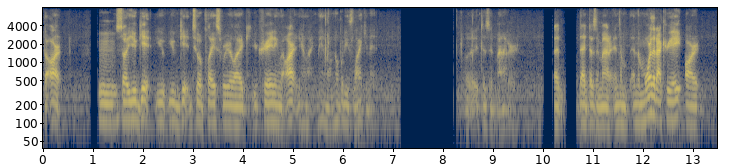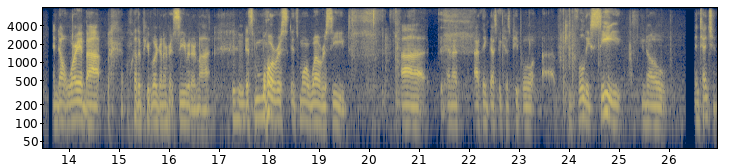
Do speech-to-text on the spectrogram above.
the art. Mm. So you get you you get into a place where you're like you're creating the art and you're like, man, well nobody's liking it. It doesn't matter. That that doesn't matter. And the and the more that I create art and don't worry about whether people are going to receive it or not, mm-hmm. it's more it's more well received. Uh, and I I think that's because people uh, can fully see, you know, intention.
